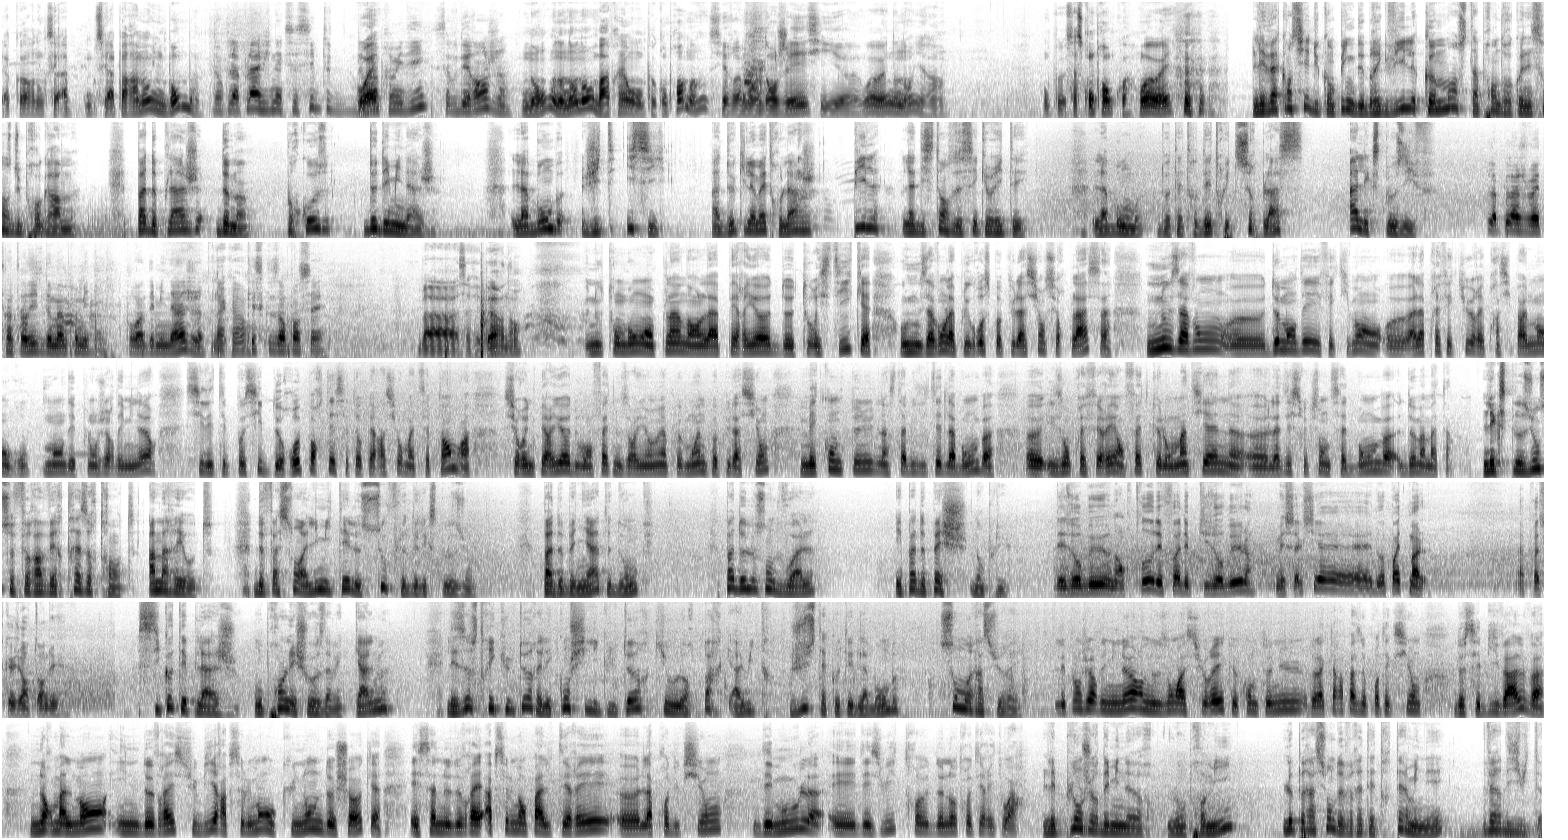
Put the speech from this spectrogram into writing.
D'accord, donc c'est app- c'est apparemment une bombe Donc la plage inaccessible tout demain Ouais. après-midi, ça vous dérange? Non, non, non, non. Bah après, on peut comprendre hein, s'il y a vraiment un danger. Si, euh, ouais, ouais, non, non, il y a. On peut, ça se comprend, quoi. Ouais, ouais. Les vacanciers du camping de Brickville commencent à prendre connaissance du programme. Pas de plage demain, pour cause de déminage. La bombe gîte ici, à 2 km au large, pile la distance de sécurité. La bombe doit être détruite sur place, à l'explosif. La plage va être interdite demain après-midi pour un déminage. D'accord. Qu'est-ce que vous en pensez? Bah ça fait peur, non? Nous tombons en plein dans la période touristique où nous avons la plus grosse population sur place. Nous avons euh, demandé effectivement euh, à la préfecture et principalement au groupement des plongeurs des mineurs s'il était possible de reporter cette opération au mois de septembre sur une période où en fait nous aurions eu un peu moins de population. Mais compte tenu de l'instabilité de la bombe, euh, ils ont préféré en fait que l'on maintienne la destruction de cette bombe demain matin. L'explosion se fera vers 13h30, à marée haute, de façon à limiter le souffle de l'explosion. Pas de baignade donc, pas de leçon de voile, et pas de pêche non plus. Des obus, on en retrouve des fois des petits obus, là. mais celle-ci, elle doit pas être mal, d'après ce que j'ai entendu. Si côté plage, on prend les choses avec calme, les ostréiculteurs et les conchiliculteurs qui ont leur parc à huîtres juste à côté de la bombe sont moins rassurés. Les plongeurs des mineurs nous ont assuré que compte tenu de la carapace de protection de ces bivalves, normalement, ils ne devraient subir absolument aucune onde de choc et ça ne devrait absolument pas altérer euh, la production des moules et des huîtres de notre territoire. Les plongeurs des mineurs l'ont promis, l'opération devrait être terminée vers 18h.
